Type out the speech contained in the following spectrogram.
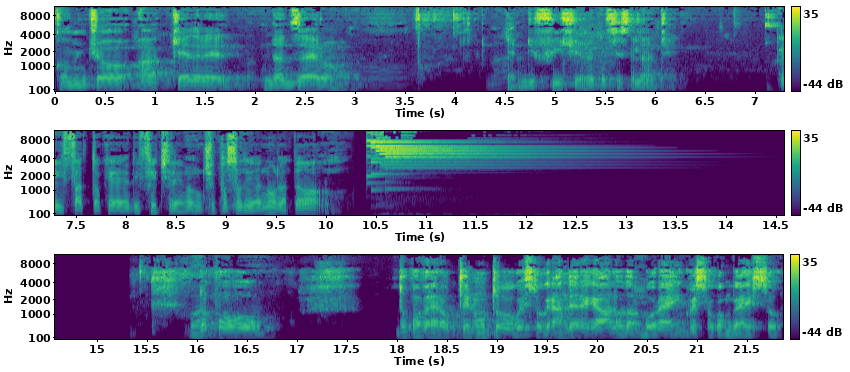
Cominciò a chiedere da zero? È difficile questi stati. Il fatto che è difficile non ci posso dire nulla, però Dopo, dopo aver ottenuto questo grande regalo dal Boré in questo congresso,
